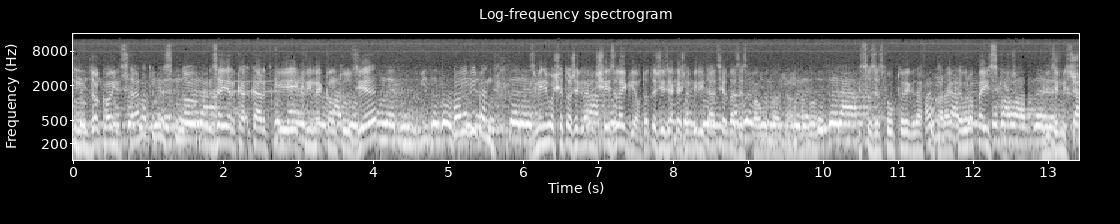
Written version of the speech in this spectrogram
mm, do końca. Natomiast no, Zejer ka- kartki, Klimek kontuzję. No ale wie pan, zmieniło się to, że gramy dzisiaj z Legią. To też jest jakaś nobilitacja dla zespołu, no, no, no, bo jest to zespół, który gra w pucharach europejskich, w Lidze Mistrzów.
